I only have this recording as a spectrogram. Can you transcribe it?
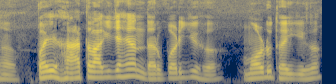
હા ભાઈ હાથ વાગી જાય અંદર પડી ગયું હ મોડું થઈ ગયું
